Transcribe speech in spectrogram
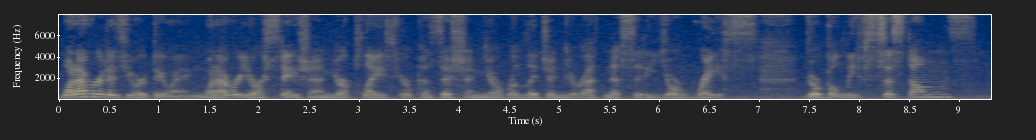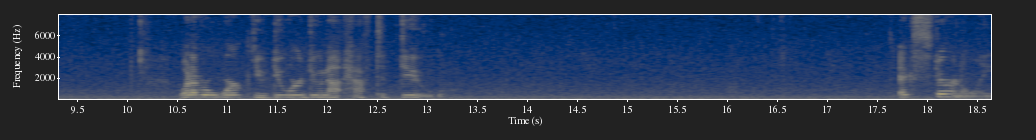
Whatever it is you are doing, whatever your station, your place, your position, your religion, your ethnicity, your race, your belief systems, whatever work you do or do not have to do. Externally,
